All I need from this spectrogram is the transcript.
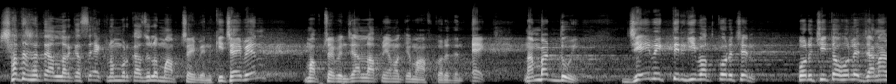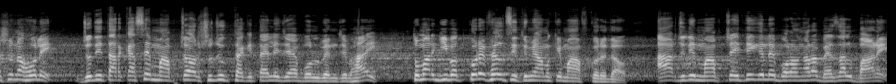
সাথে সাথে আল্লাহর কাছে এক নম্বর কাজ হলো মাপ চাইবেন। কি চাইবেন? মাপ চাইবেন যে আল্লাহ আপনি আমাকে মাফ করে দেন। এক। নাম্বার দুই, যেই ব্যক্তির গিবত করেছেন, পরিচিত হলে, জানাশোনা হলে, যদি তার কাছে মাপ চাওয়ার সুযোগ থাকে তাহলে যা বলবেন যে, ভাই, তোমার গিবত করে ফেলছি, তুমি আমাকে মাফ করে দাও। আর যদি মাপ চাইতে গেলে বরং আরও ভেজাল বাড়ে,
